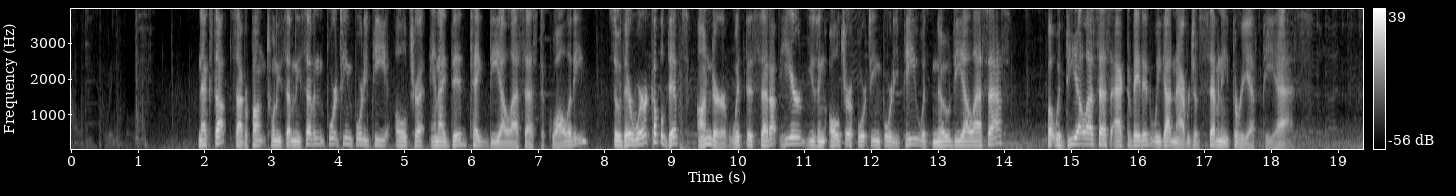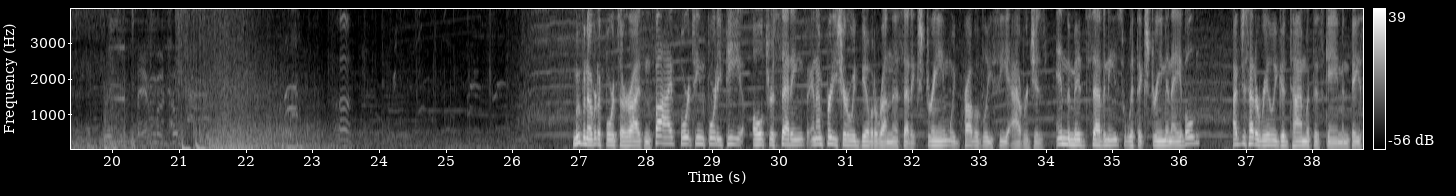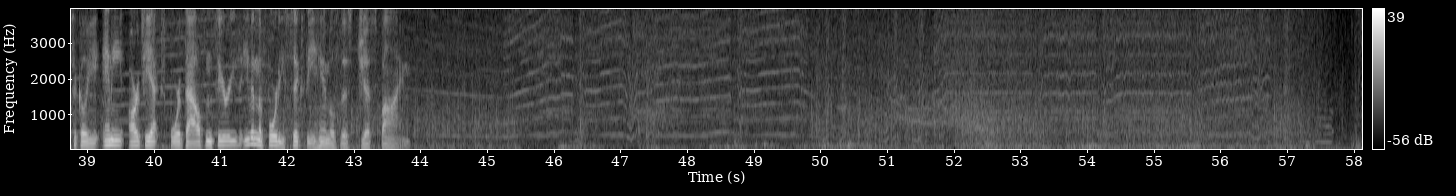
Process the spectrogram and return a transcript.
Next up, Cyberpunk 2077 1440p Ultra, and I did take DLSS to quality. So there were a couple dips under with this setup here using Ultra 1440p with no DLSS. But with DLSS activated, we got an average of 73 FPS. Moving over to Forza Horizon 5, 1440p ultra settings, and I'm pretty sure we'd be able to run this at extreme. We'd probably see averages in the mid 70s with extreme enabled. I've just had a really good time with this game, and basically any RTX 4000 series, even the 4060 handles this just fine.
